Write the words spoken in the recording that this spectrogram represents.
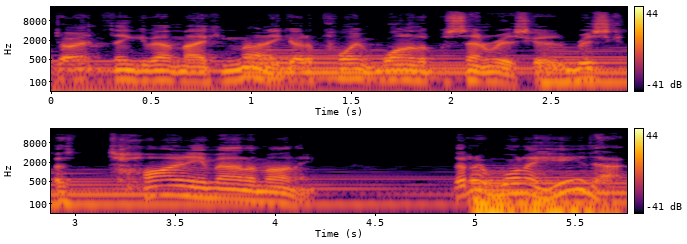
don't think about making money. Go to 0.1 of the percent risk. Risk a tiny amount of money. They don't want to hear that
